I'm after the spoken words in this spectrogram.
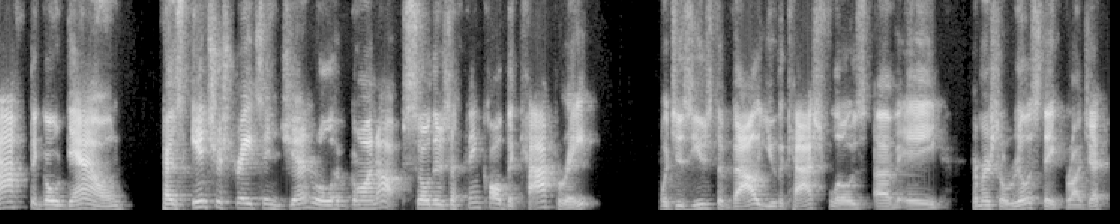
have to go down because interest rates in general have gone up. So there's a thing called the cap rate, which is used to value the cash flows of a commercial real estate project.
